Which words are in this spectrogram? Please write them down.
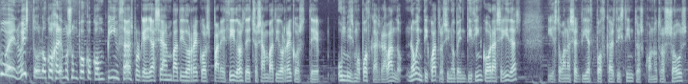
Bueno, esto lo cogeremos un poco con pinzas porque ya se han batido récords parecidos, de hecho se han batido récords de un mismo podcast grabando no 24 sino 25 horas seguidas y esto van a ser 10 podcasts distintos con otros shows.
